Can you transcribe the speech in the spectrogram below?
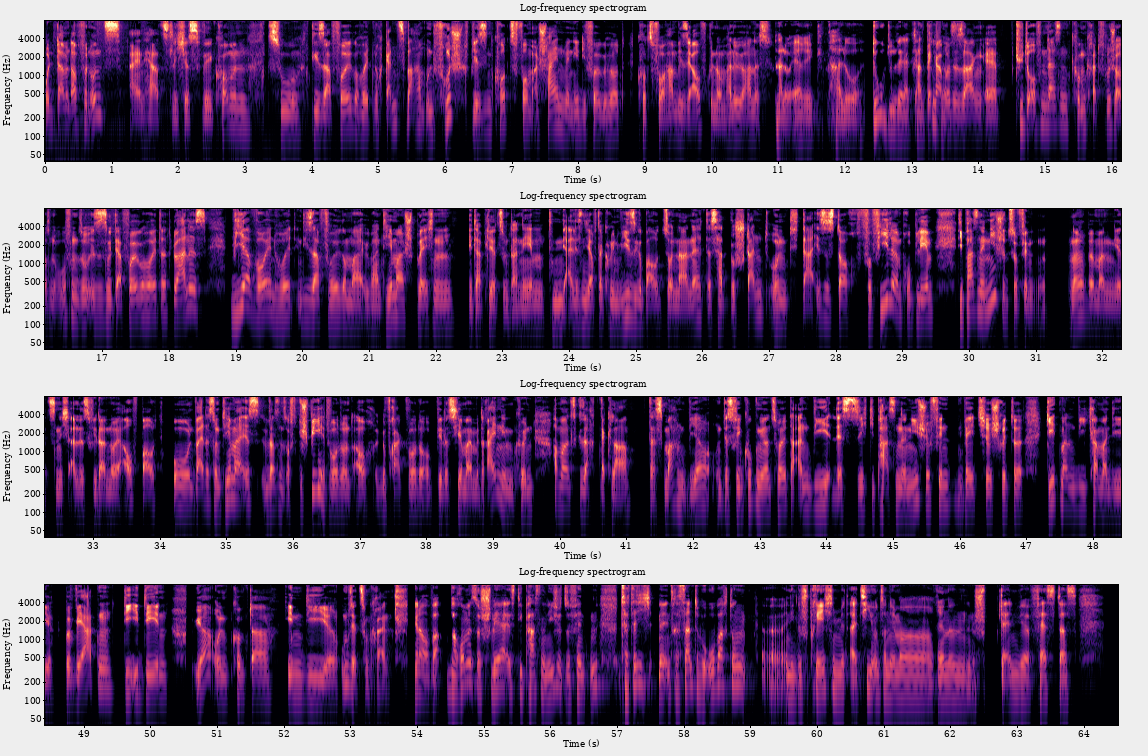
Und damit auch von uns ein herzliches Willkommen zu dieser Folge. Heute noch ganz warm und frisch. Wir sind kurz vorm Erscheinen, wenn ihr die Folge hört. Kurz vor haben wir sie aufgenommen. Hallo Johannes. Hallo Erik. Hallo. Du, du der gerade Becker zuhörst. würde sagen, äh, Tüte offen lassen, kommt gerade frisch aus dem Ofen. So ist es mit der Folge heute. Johannes, wir wollen heute in dieser Folge mal über ein Thema sprechen, etabliertes Unternehmen, alles nicht auf der grünen Wiese gebaut, sondern ne, das hat Bestand und da ist es doch für viele ein Problem, die passende Nische zu finden. Ne, wenn man jetzt nicht alles wieder neu aufbaut. Und weil das so ein Thema ist, was uns oft gespiegelt wurde und auch gefragt wurde, ob wir das hier mal mit reinnehmen können, haben wir uns gesagt, na klar, das machen wir und deswegen gucken wir uns heute an, wie lässt sich die passende Nische finden, welche Schritte geht man, wie kann man die bewerten, die Ideen, ja, und kommt da in die äh, Umsetzung rein. Genau, wa warum es so schwer ist, die passende Nische zu finden. Tatsächlich eine interessante Beobachtung. Äh, in den Gesprächen mit IT-Unternehmerinnen stellen wir fest, dass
